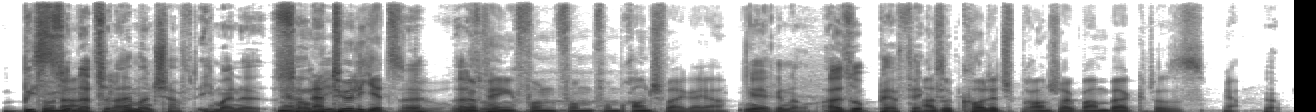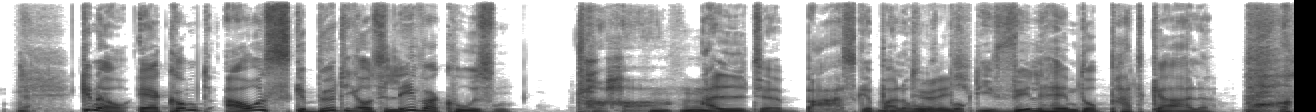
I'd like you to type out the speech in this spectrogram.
bis zur Nationalmannschaft. Ich meine, Ja, sorry. natürlich jetzt, Ne? äh, unabhängig von, vom, vom Braunschweiger, ja. Also, ja, genau. Also perfekt. Also College, Braunschweig, Bamberg, das ist, ja. Ja. Genau, er kommt aus, gebürtig aus Leverkusen. Taha, Alte Basketball-Hochburg, Mhm. Die Wilhelm Dopatkale. Boah,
